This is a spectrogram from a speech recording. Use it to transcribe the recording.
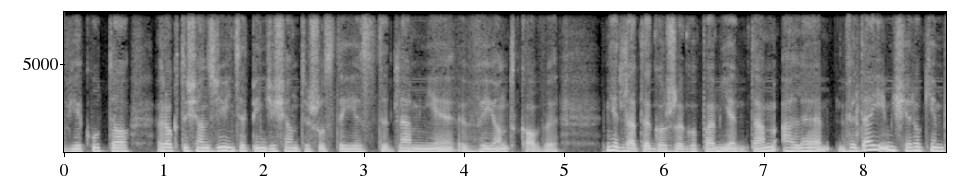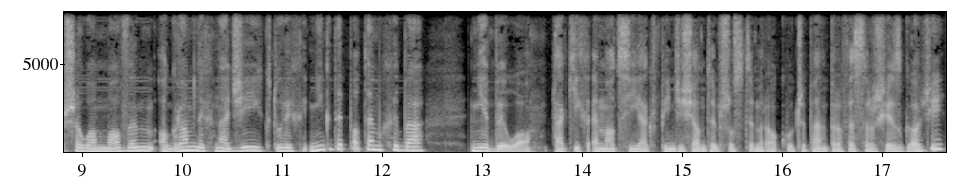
wieku, to rok 1956 jest dla mnie wyjątkowy. Nie dlatego, że go pamiętam, ale wydaje mi się rokiem przełomowym, ogromnych nadziei, których nigdy potem chyba nie było. Takich emocji jak w 56 roku. Czy pan profesor się zgodzi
